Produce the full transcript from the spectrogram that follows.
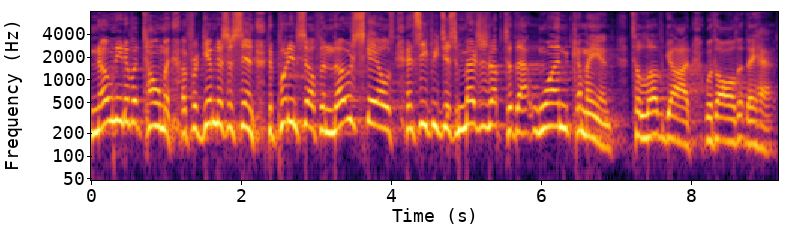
no need of atonement, of forgiveness of sin, to put himself in those scales and see if he just measures up to that one command to love God with all that they have.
